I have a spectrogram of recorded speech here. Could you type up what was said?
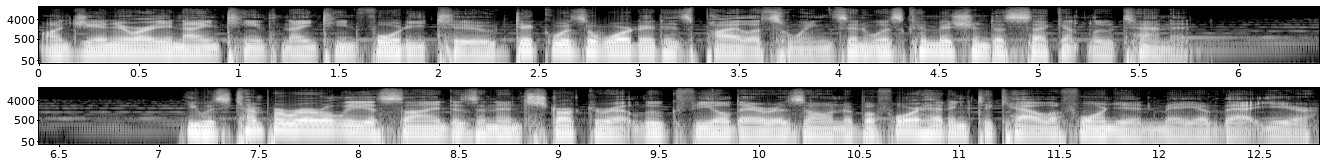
On January 19, 1942, Dick was awarded his pilot's wings and was commissioned a second lieutenant. He was temporarily assigned as an instructor at Luke Field, Arizona, before heading to California in May of that year.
